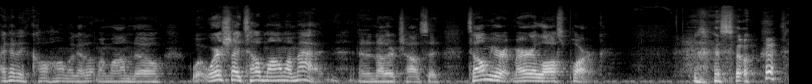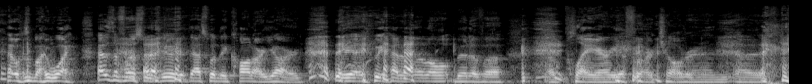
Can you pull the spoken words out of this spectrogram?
I gotta call home. I gotta let my mom know. Where, where should I tell mom I'm at? And another child said, "Tell them you're at Mary Lost Park." so that was my wife. That was the first one we knew that that's what they called our yard. We had, we had a little bit of a, a play area for our children and uh,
